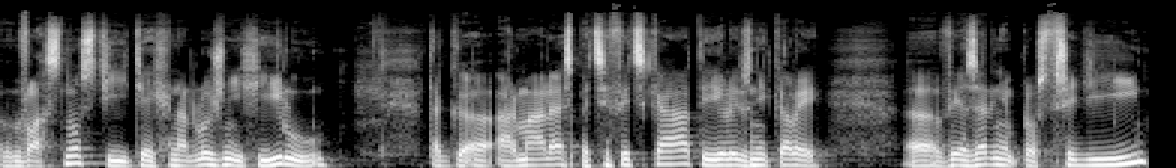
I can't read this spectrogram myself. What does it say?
vlastností těch nadložních jílů, tak eh, armáda je specifická. Ty jíly vznikaly eh, v jezerním prostředí,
